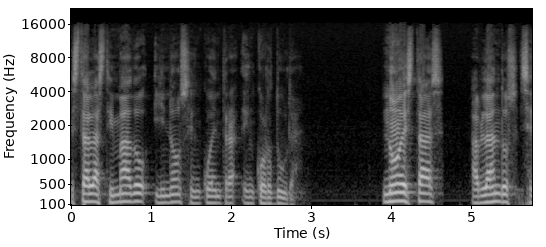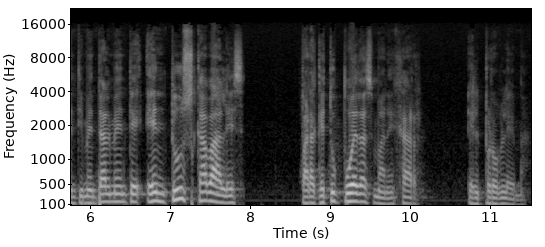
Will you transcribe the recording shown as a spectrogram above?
está lastimado y no se encuentra en cordura. No estás hablando sentimentalmente en tus cabales para que tú puedas manejar el problema.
